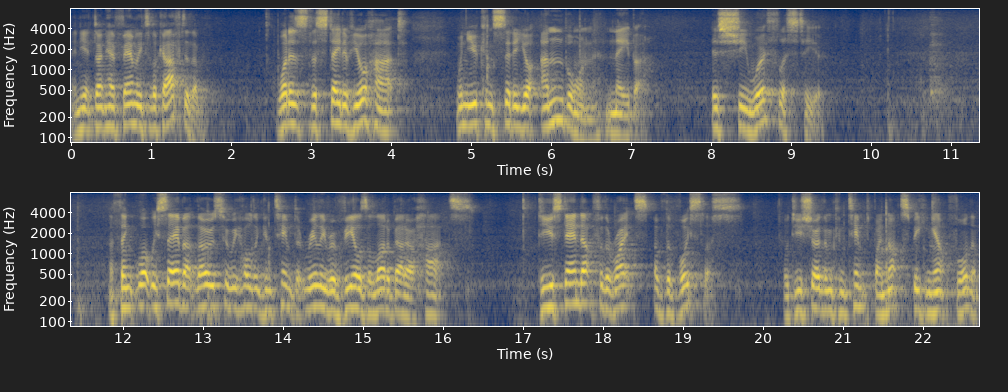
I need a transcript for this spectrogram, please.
and yet don't have family to look after them? What is the state of your heart when you consider your unborn neighbor? Is she worthless to you? I think what we say about those who we hold in contempt, it really reveals a lot about our hearts. Do you stand up for the rights of the voiceless? Or do you show them contempt by not speaking out for them?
